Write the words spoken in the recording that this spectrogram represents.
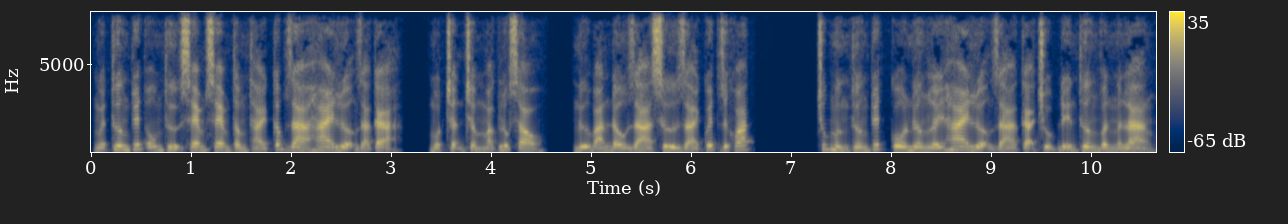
Nguyệt Thương Tuyết ôm thử xem xem tâm thái cấp ra hai lượng giá cả, một trận trầm mặc lúc sau, nữ bán đấu giá sư giải quyết dứt khoát. Chúc mừng Thương Tuyết cô nương lấy hai lượng giá cả chụp đến Thương Vân Ngân Lang.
